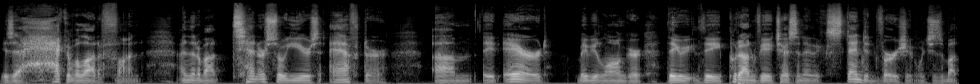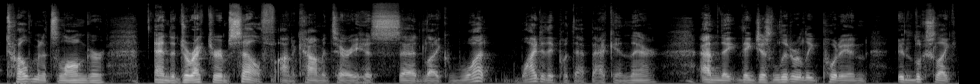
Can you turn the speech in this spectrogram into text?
is a heck of a lot of fun. And then about 10 or so years after um, it aired, maybe longer. They they put on VHS in an extended version, which is about 12 minutes longer. And the director himself on a commentary has said like, "What why did they put that back in there? And they, they just literally put in, it looks like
